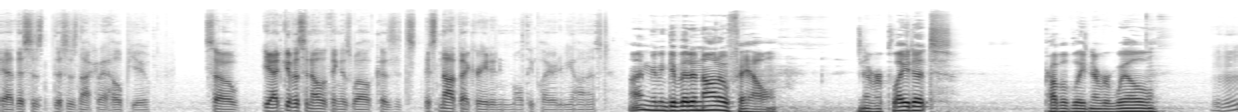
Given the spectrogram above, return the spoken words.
yeah, this is this is not gonna help you. So Yeah, I'd give this an elder thing as well because it's it's not that great in multiplayer to be honest. I'm going to give it an auto fail. Never played it. Probably never will. Mm-hmm.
